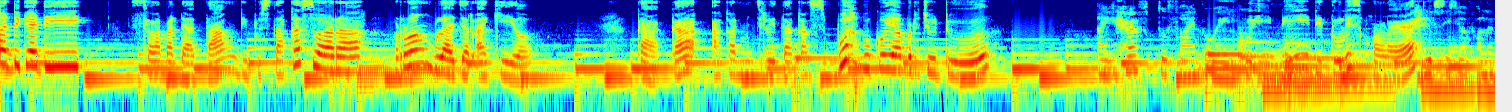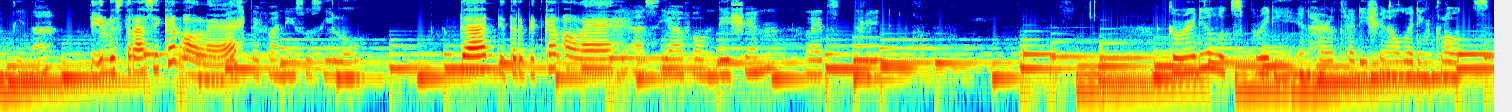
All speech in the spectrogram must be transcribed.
adik-adik, selamat datang di Pustaka Suara Ruang Belajar Akil. Kakak akan menceritakan sebuah buku yang berjudul I Have to Find a Way. Buku ini ditulis oleh Jessica Valentina, diilustrasikan oleh Stefani Susilo, dan diterbitkan oleh The Asia Foundation. Let's read. Goredy looks pretty in her traditional wedding clothes,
